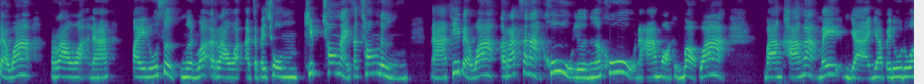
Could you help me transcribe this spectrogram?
แบบว่าเราอะนะคะไปรู้สึกเหมือนว่าเราอะอาจจะไปชมคลิปช่องไหนสักช่องหนึ่งนะที่แบบว่าลักษณะคู่หรือเนื้อคู่นะคะหมอถึงบอกว่า บางครั้งอะไม่อย่าอย่าไปดูดวง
